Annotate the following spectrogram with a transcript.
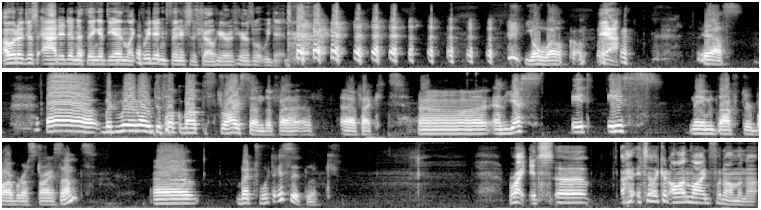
I would have just added in a thing at the end, like we didn't finish the show. Here, here's what we did. You're welcome. yeah, Yes. Uh, but we're going to talk about the Streisand effe- effect. Uh, and yes, it is named after Barbra Streisand. Uh, but what is it, look? right. It's uh, it's like an online phenomena,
